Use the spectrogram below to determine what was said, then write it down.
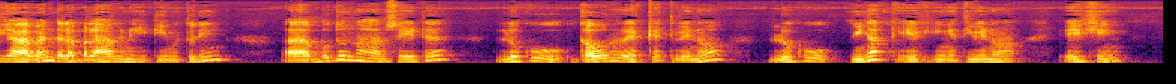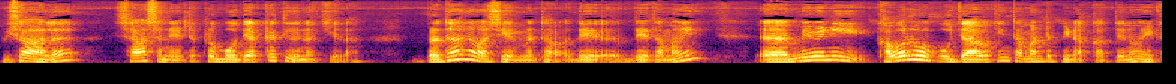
දිහා වැඳලා බලාගෙන හිටීම තුළින් බුදුන් වහන්සේට ලොකු ගෞරවයක් ඇති වෙනවා ලොකු පිනක් ඒකින් ඇති වෙනවා ඒකින් විශාල ශාසනයට ප්‍රබෝධයක් ඇති වෙන කියලා. ප්‍රධාන වශයෙන්ම දේ තමයි මෙවැනි කවරව පූජාවකින් තමන්ට පිනක් අත්වෙනවා එක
